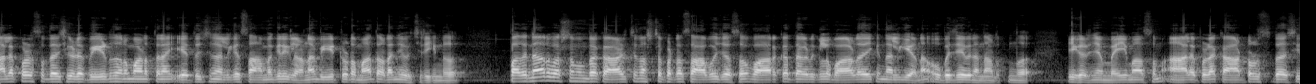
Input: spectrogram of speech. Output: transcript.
ആലപ്പുഴ സ്വദേശിയുടെ വീട് നിർമ്മാണത്തിനായി എത്തിച്ചു നൽകിയ സാമഗ്രികളാണ് വീട്ടുടമ തടഞ്ഞു വെച്ചിരിക്കുന്നത്. പതിനാറ് വർഷം മുമ്പ് കാഴ്ച നഷ്ടപ്പെട്ട സാബു ജോസഫ് വാർക്കത്തകടുകൾ വാടകയ്ക്ക് നൽകിയാണ് ഉപജീവനം നടത്തുന്നത്. ഈ കഴിഞ്ഞ മെയ് മാസം ആലപ്പുഴ കാട്ടൂർ സ്വദേശി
